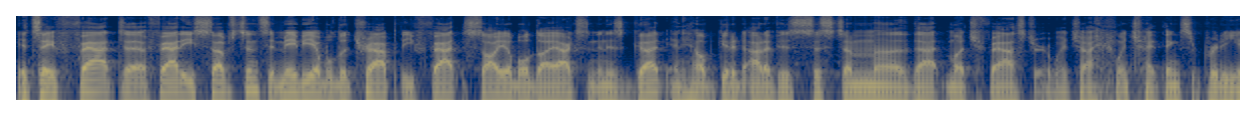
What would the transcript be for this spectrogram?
it's a fat, uh, fatty substance. It may be able to trap the fat soluble dioxin in his gut and help get it out of his system uh, that much faster, which I which I think is a pretty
